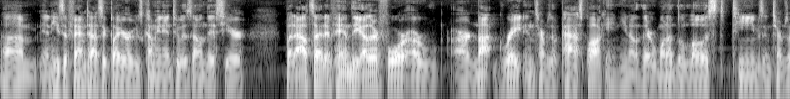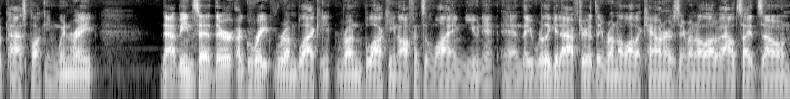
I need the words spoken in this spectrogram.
Um, and he's a fantastic player who's coming into his own this year. But outside of him, the other four are are not great in terms of pass blocking. You know, they're one of the lowest teams in terms of pass blocking win rate. That being said, they're a great run blocking run blocking offensive line unit, and they really get after it. They run a lot of counters. They run a lot of outside zone,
